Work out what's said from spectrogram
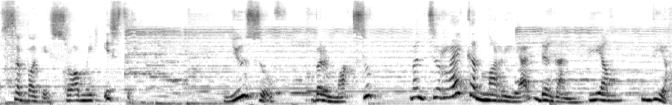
sebagai suami istri. Yusuf bermaksud menceraikan Maria dengan diam-diam.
